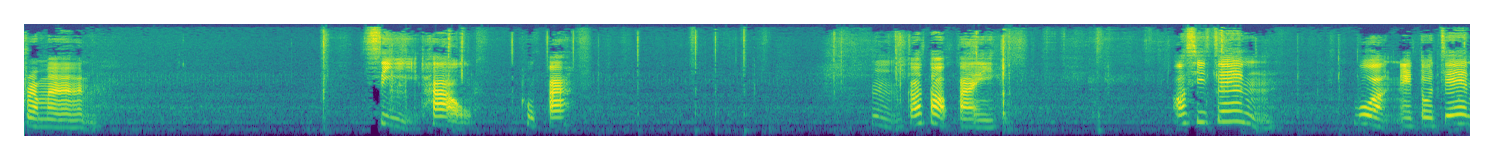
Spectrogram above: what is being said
ประมาณ4เท่า ถูกปะอืม ก็ต่อไปออกซิเจน บวกไนโตรเจน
